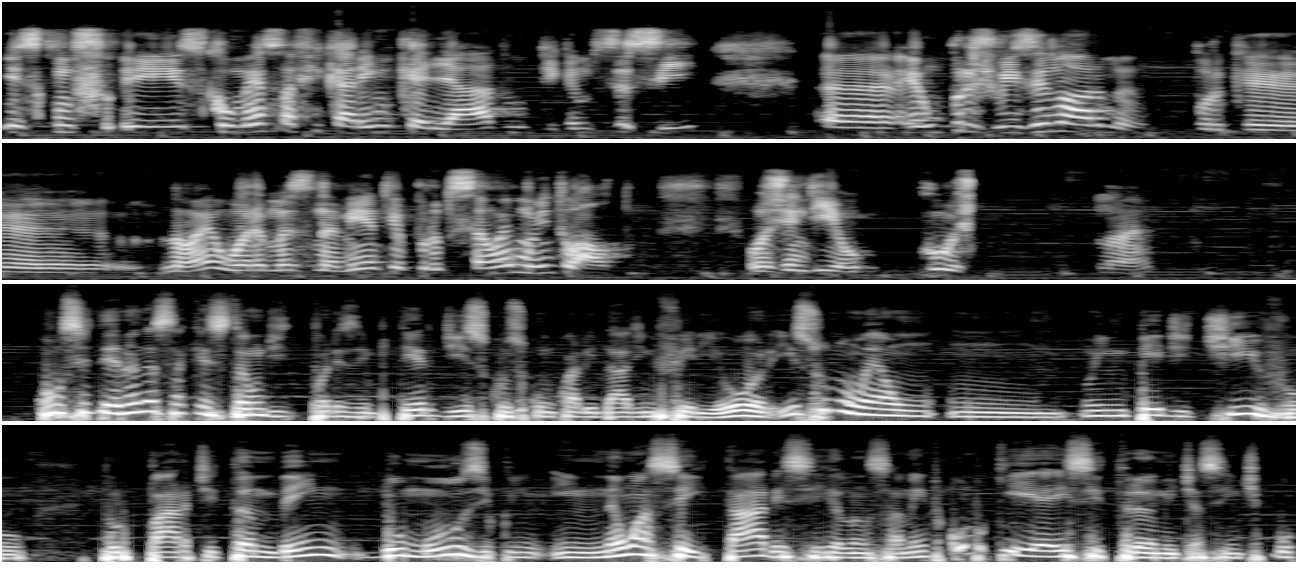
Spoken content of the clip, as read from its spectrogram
Isso, isso começa a ficar encalhado, digamos assim, uh, é um prejuízo enorme porque não é o armazenamento e a produção é muito alto. Hoje em dia o custo, não é? Considerando essa questão de, por exemplo, ter discos com qualidade inferior, isso não é um, um, um impeditivo por parte também do músico em, em, não aceitar esse relançamento? Como que é esse trâmite, assim, tipo,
